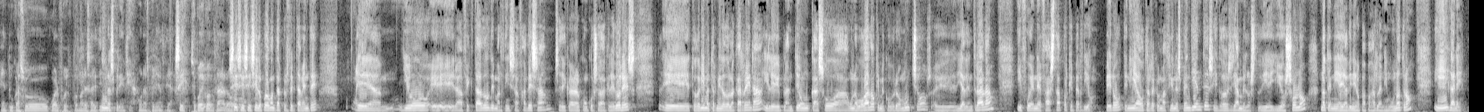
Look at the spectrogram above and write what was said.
En tu caso, ¿cuál fue tomar esa decisión? Una experiencia. Una experiencia. Sí. ¿Se puede contar? o- Sí, sí, sí, sí, lo puedo contar perfectamente. Eh, yo eh, era afectado de Martín Safadesa, se declara el concurso de acreedores, eh, todavía no he terminado la carrera y le planteo un caso a un abogado que me cobró mucho eh, ya de entrada y fue nefasta porque perdió. Pero tenía otras reclamaciones pendientes y entonces ya me lo estudié yo solo, no tenía ya dinero para pagarle a ningún otro y gané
